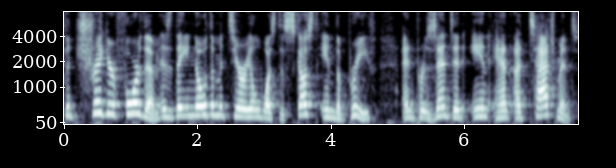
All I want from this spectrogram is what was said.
The trigger for them is they know the material was discussed in the brief and presented in an attachment.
